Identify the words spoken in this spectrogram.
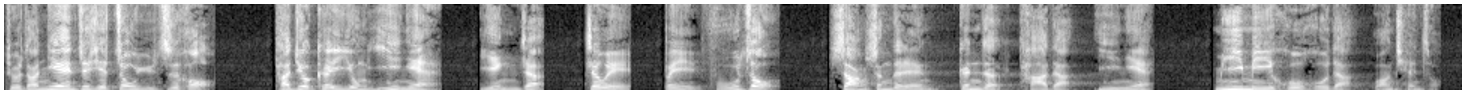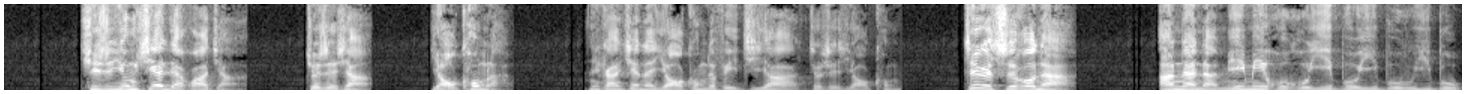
就是他念这些咒语之后，他就可以用意念引着这位被符咒上升的人，跟着他的意念迷迷糊糊的往前走。其实用现在话讲，就是像遥控了。你看现在遥控的飞机啊，就是遥控。这个时候呢，阿难呢迷迷糊糊一步一步一步。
